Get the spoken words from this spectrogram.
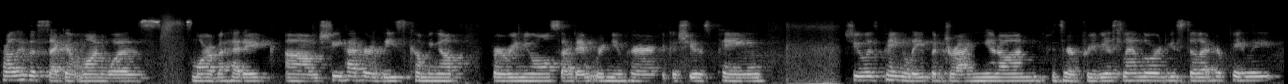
Probably the second one was more of a headache. Um, she had her lease coming up for renewal, so I didn't renew her because she was paying. She was paying late, but dragging it on because her previous landlord used to let her pay late.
